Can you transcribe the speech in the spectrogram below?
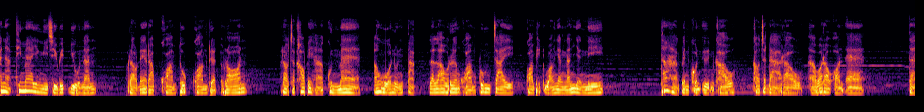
ขณะที่แม่ยังมีชีวิตอยู่นั้น เราได้รับความทุกข์ความเดือดร้อน เราจะเข้าไปหาคุณแม่ เอาหัวหนุนตักและเล่าเรื่องความกลุ้มใจ ความผิดหวังอย่างนั้นอย่างนี้ ถ้าหากเป็นคนอื่นเขา เขาจะด่าเราหาว่าเราอ่อนแอ แต่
